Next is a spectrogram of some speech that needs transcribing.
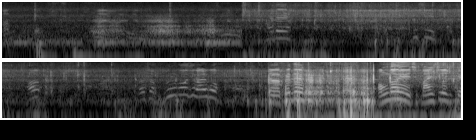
업 좋아요 패들 푸시 업 그렇죠 물 보지 말고 자 패들 엉덩이 많이 찍어줄게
